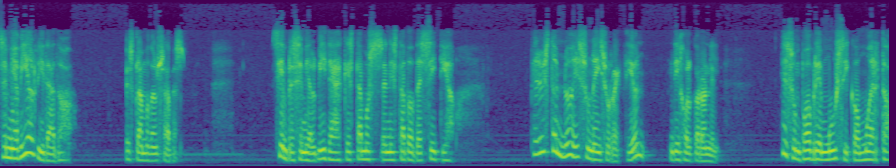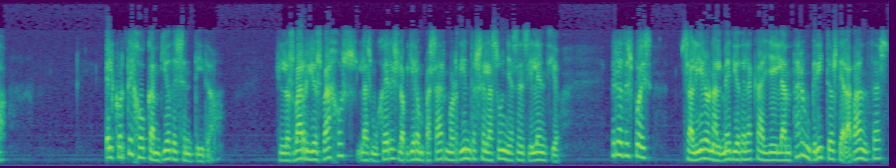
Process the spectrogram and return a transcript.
Se me había olvidado, exclamó don Sabas. Siempre se me olvida que estamos en estado de sitio. Pero esto no es una insurrección, dijo el coronel. Es un pobre músico muerto. El cortejo cambió de sentido. En los barrios bajos las mujeres lo vieron pasar mordiéndose las uñas en silencio, pero después salieron al medio de la calle y lanzaron gritos de alabanzas,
